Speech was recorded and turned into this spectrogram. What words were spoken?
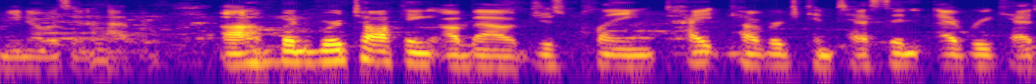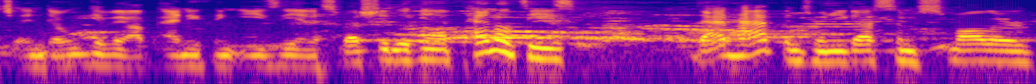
you know what's going to happen. Uh, but we're talking about just playing tight coverage, contested every catch, and don't give up anything easy. And especially looking at penalties, that happens when you got some smaller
